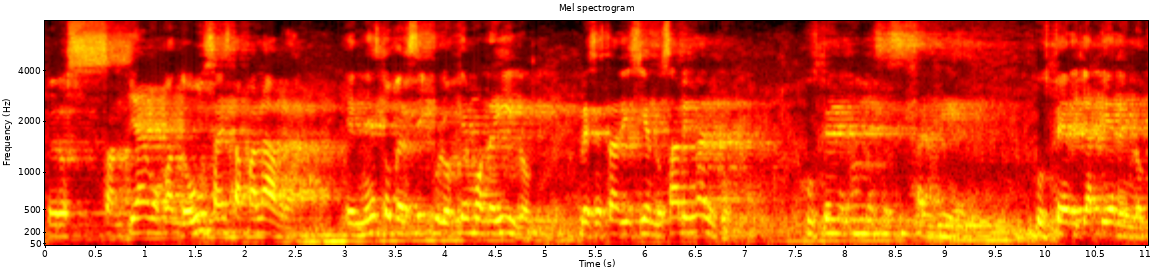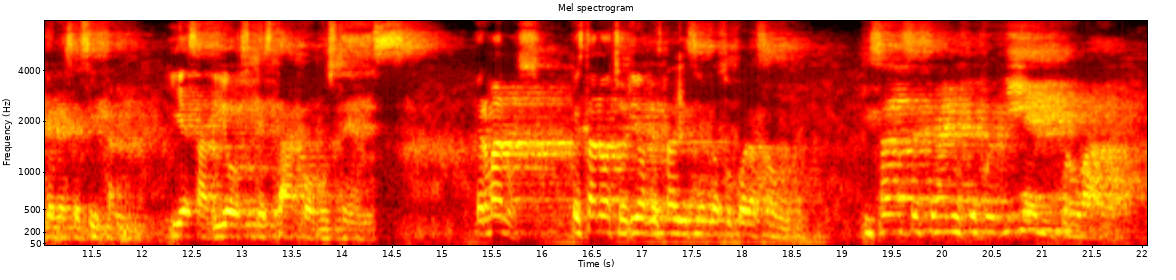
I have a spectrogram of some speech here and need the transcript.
Pero Santiago cuando usa esta palabra en estos versículos que hemos leído, les está diciendo, ¿saben algo? Ustedes no necesitan guía, ustedes ya tienen lo que necesitan y es a Dios que está con ustedes. Hermanos, esta noche Dios le está diciendo a su corazón, quizás este año usted fue bien probado.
